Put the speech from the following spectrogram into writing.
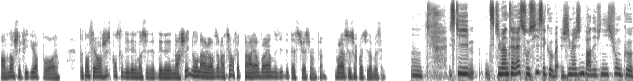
en venant chez Figure pour euh, potentiellement juste consolider des, des données de marché, nous, on arrive à leur dire, bah, tiens, en fait, par ailleurs, voilà un audit de ta situation. voilà ce sur quoi tu dois bosser. Hmm. Ce qui, ce qui m'intéresse aussi, c'est que bah, j'imagine par définition que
